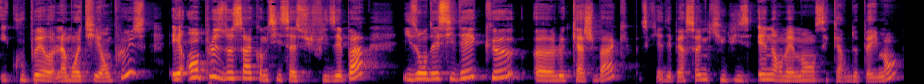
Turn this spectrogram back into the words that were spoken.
ils coupaient la moitié en plus. Et en plus de ça, comme si ça suffisait pas, ils ont décidé que le cashback, parce qu'il y a des personnes qui utilisent énormément ces cartes de paiement,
